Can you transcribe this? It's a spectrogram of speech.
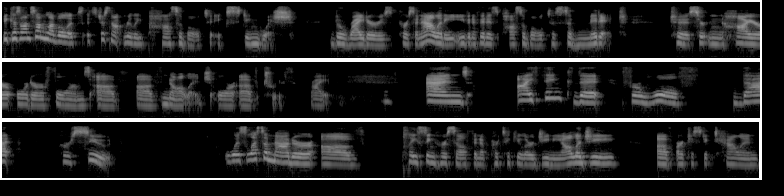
Because on some level, it's it's just not really possible to extinguish the writer's personality, even if it is possible to submit it to certain higher order forms of, of knowledge or of truth, right? And I think that for Woolf, that pursuit was less a matter of placing herself in a particular genealogy of artistic talent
